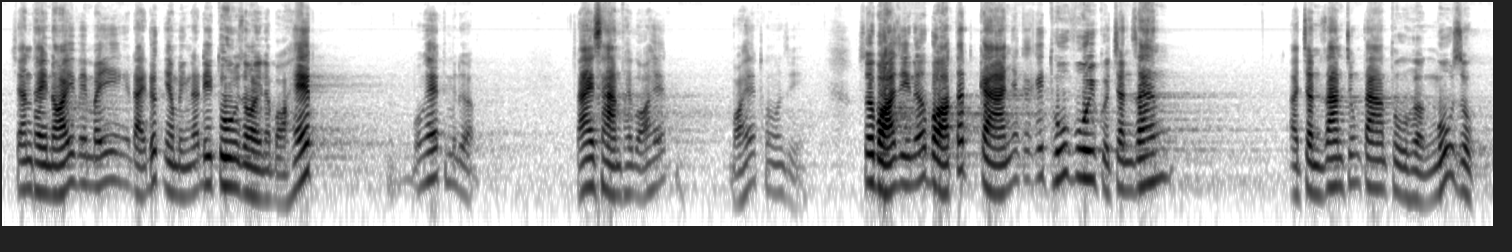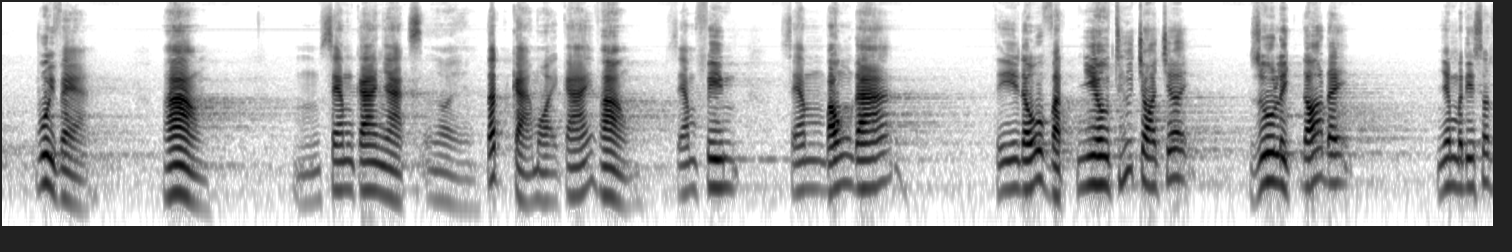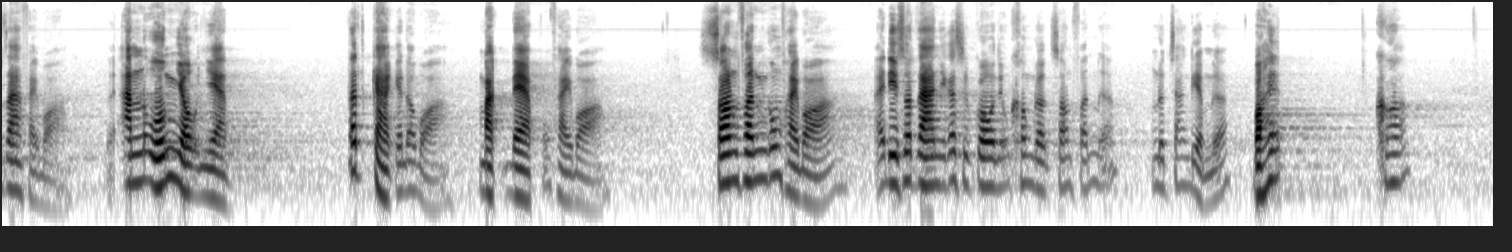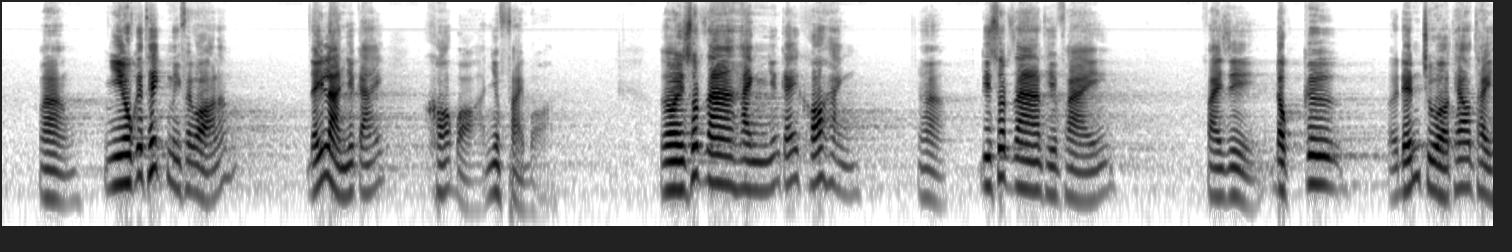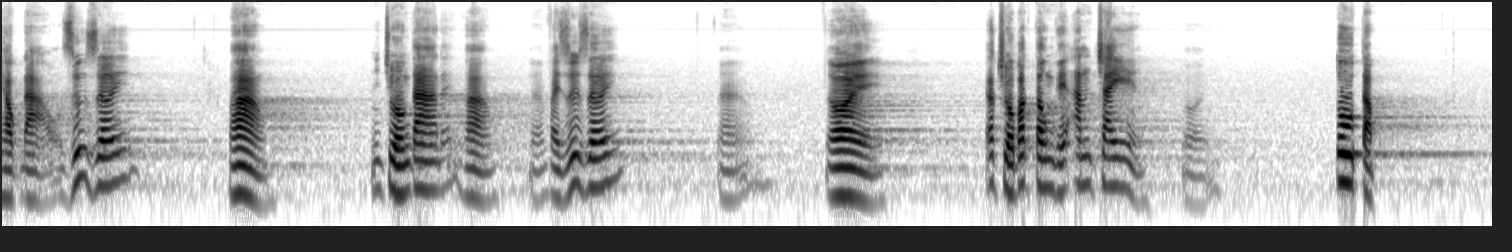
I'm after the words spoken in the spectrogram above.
Cho nên thầy nói với mấy đại đức nhà mình đã đi tu rồi là bỏ hết bỏ hết mới được. Tài sản phải bỏ hết bỏ hết không có gì. Rồi bỏ gì nữa? Bỏ tất cả những cái thú vui của trần gian. Ở trần gian chúng ta thụ hưởng ngũ dục vui vẻ à, xem ca nhạc rồi tất cả mọi cái vào xem phim xem bóng đá thi đấu vật nhiều thứ trò chơi du lịch đó đây. Nhưng mà đi xuất gia phải bỏ ăn uống nhậu nhẹt tất cả cái đó bỏ. Mặc đẹp cũng phải bỏ son phấn cũng phải bỏ. Ấy, đi xuất gia như các sư cô thì cũng không được son phấn nữa không được trang điểm nữa. Bỏ hết. Khó. Và nhiều cái thích mình phải bỏ lắm đấy là những cái khó bỏ nhưng phải bỏ. Rồi xuất gia hành những cái khó hành. À, đi xuất gia thì phải phải gì? Độc cư rồi đến chùa theo thầy học đạo giữ giới. Vào. Như chùa chúng ta đấy vào. Phải giữ giới. À. rồi các chùa bắc tông thì ăn chay. Rồi tu tập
